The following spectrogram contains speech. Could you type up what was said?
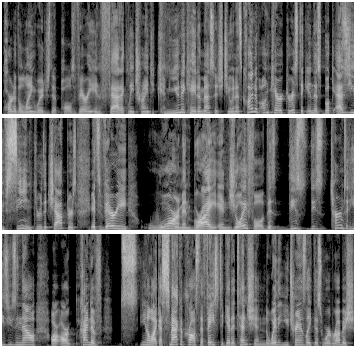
part of the language that Paul's very emphatically trying to communicate a message to. And it's kind of uncharacteristic in this book, as you've seen through the chapters. It's very warm and bright and joyful. This, these, these terms that he's using now are, are kind of you know like a smack across the face to get attention the way that you translate this word rubbish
